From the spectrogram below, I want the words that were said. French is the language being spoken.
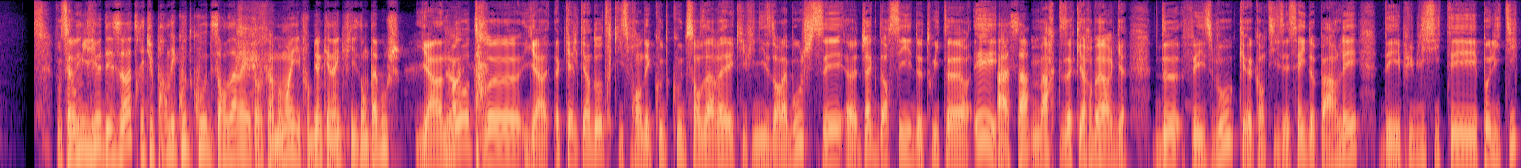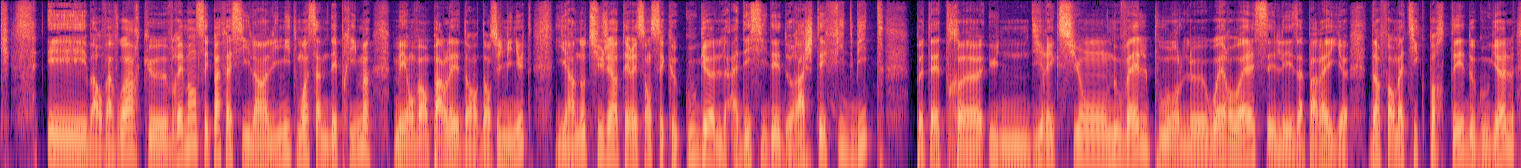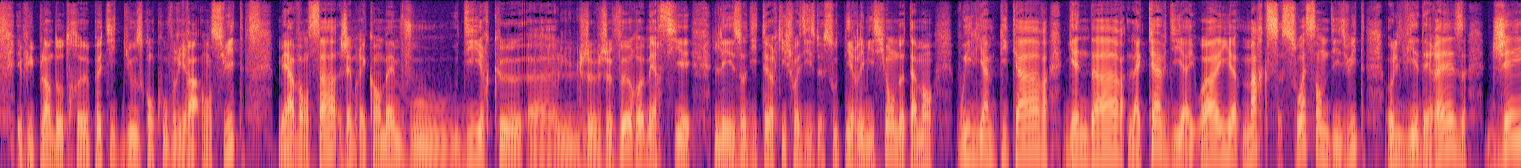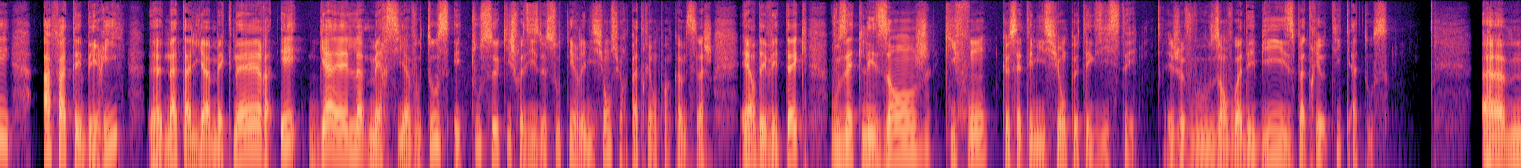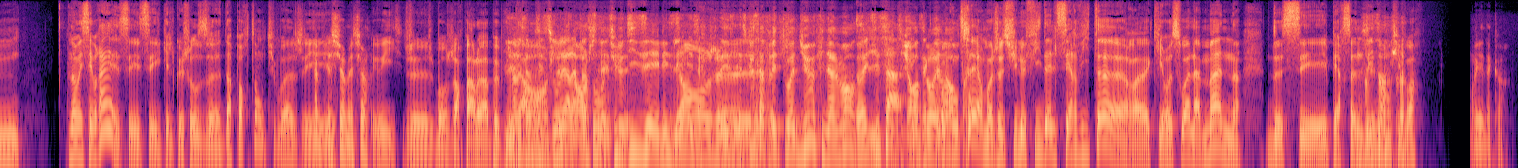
Vous savez au milieu des autres et tu prends des coups de coude sans arrêt. Donc à un moment, il faut bien qu'il y en ait un qui finisse dans ta bouche. Il y a un autre, euh, il y a quelqu'un d'autre qui se prend des coups de coude sans arrêt et qui finissent dans la bouche. C'est euh, Jack Dorsey de Twitter et ah, Mark Zuckerberg de Facebook euh, quand ils essayent de parler des publicités politiques. Et bah, on va voir que vraiment, c'est pas facile. Hein. Limite, moi, ça me déprime, mais on va en parler dans, dans une minute. Il y a un autre sujet intéressant, c'est que Google a décidé de racheter Fitbit peut-être euh, une direction nouvelle pour le Wear OS et les appareils d'informatique portés de Google, et puis plein d'autres petites news qu'on couvrira ensuite. Mais avant ça, j'aimerais quand même vous dire que euh, je, veux remercier les auditeurs qui choisissent de soutenir l'émission, notamment William Picard, Gendar, La Cave DIY, Marx78, Olivier Derez, Jay, Afate Berry, euh, Natalia Mechner et Gaël. Merci à vous tous et tous ceux qui choisissent de soutenir l'émission sur patreon.com slash rdvtech. Vous êtes les anges qui font que cette émission peut exister. Et je vous envoie des bises patriotiques à tous. Euh, non, mais c'est vrai, c'est quelque chose d'important, tu vois. Ah, bien sûr, bien sûr. Oui, je, bon, j'en reparlerai un peu plus tard. Ça me fait sourire la façon dont tu le disais, les, anges. Est-ce que ça fait toi Dieu finalement Oui, c'est ça. Au contraire, moi je suis le fidèle serviteur euh, qui reçoit la manne de ces personnes des anges, tu vois. Oui, d'accord.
